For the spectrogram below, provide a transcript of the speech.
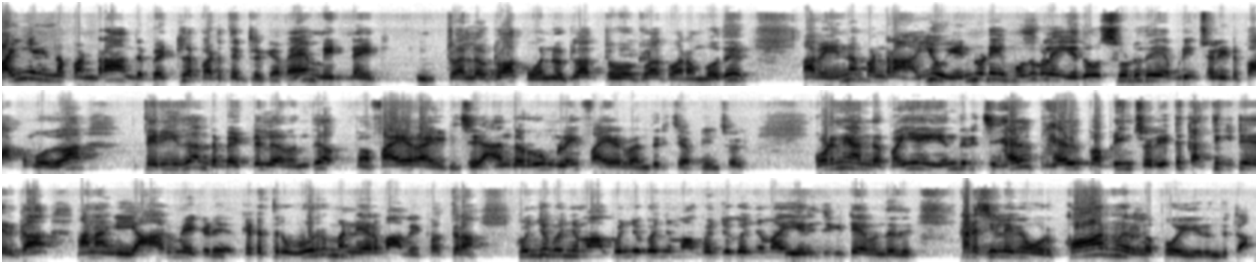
பையன் என்ன பண்றான்? அந்த பெட்ல படுத்துட்டு இருக்கவன் midnight twelve o'clock one o'clock two o'clock வரும்போது அவன் என்ன பண்றான்? ஐயோ என்னுடைய முதுகுல ஏதோ சுடுதே அப்படின்னு சொல்லிட்டு பார்க்கும்போது தான் தெரியுது அந்த பெட்டில் வந்து ஃபயர் ஆயிடுச்சு. அந்த ரூம்லயும் ஃபயர் வந்துருச்சு அப்படின்னு சொல்லி. உடனே அந்த பையன் எந்திரிச்சு ஹெல்ப் ஹெல்ப் அப்படின்னு சொல்லிட்டு கத்திக்கிட்டே இருக்கான். ஆனா அங்க யாருமே கிடையாது. கிட்டத்தட்ட ஒரு மணி நேரமா அவன் கத்துறான். கொஞ்சம் கொஞ்சமா கொஞ்சம் கொஞ்சமா கொஞ்சம் கொஞ்சமா எரிஞ்சுக்கிட்டே வந்தது. கடைசியில இவன் ஒரு கார்னர்ல போய் இருந்துட்டான்.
